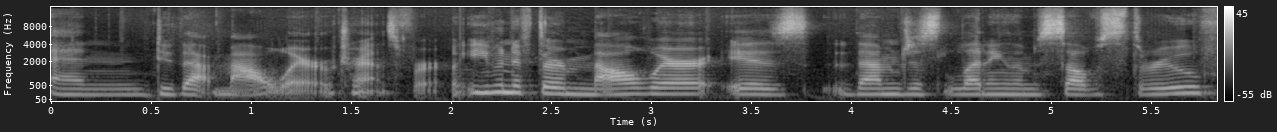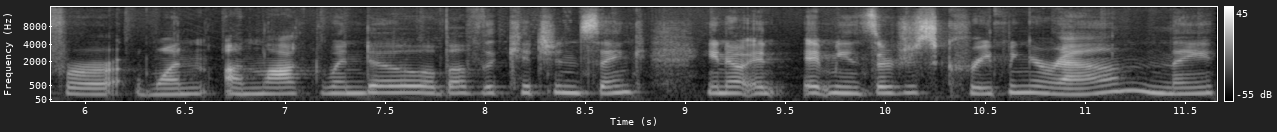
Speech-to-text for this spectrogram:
and do that malware transfer. Even if their malware is them just letting themselves through for one unlocked window above the kitchen sink, you know, it, it means they're just creeping around and they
